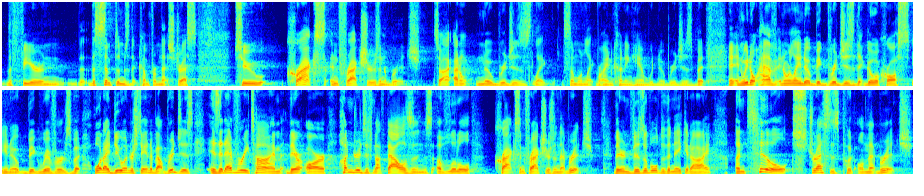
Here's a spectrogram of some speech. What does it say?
the, fear and the, the symptoms that come from that stress to cracks and fractures in a bridge. So I, I, don't know bridges like someone like Ryan Cunningham would know bridges, but and, and, we don't have in Orlando big bridges that go across you know big rivers. But what I do understand about bridges is that every time there are hundreds, if not thousands, of little cracks and fractures in that bridge. They're invisible to the naked eye until stress is put on that bridge.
